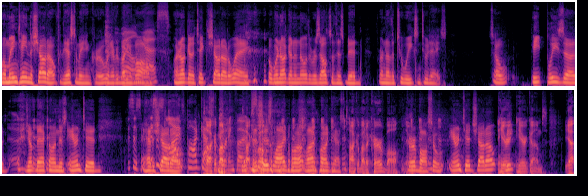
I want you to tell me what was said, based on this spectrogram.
we'll maintain the shout out for the estimating crew and everybody Well, involved. Yes. We're not going to take the shout out away, but we're not going to know the results of this bid for another two weeks and two days. So, Pete, please uh, jump back on this. Aaron Tidd, This is Had a this is shout live out. podcast Talk about- recording, folks. talk this about- is live po- live podcast Talk about a curveball. there. curveball. So, Aaron Tidd, shout out. Here, Pete, here it comes. Yeah,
